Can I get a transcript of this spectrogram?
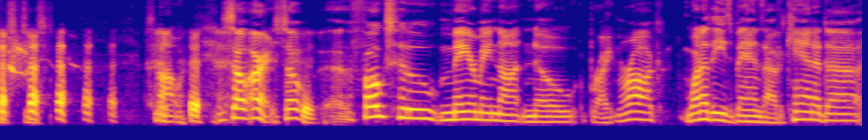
It's just. It's not. So, all right. So, uh, folks who may or may not know Brighton Rock, one of these bands out of Canada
